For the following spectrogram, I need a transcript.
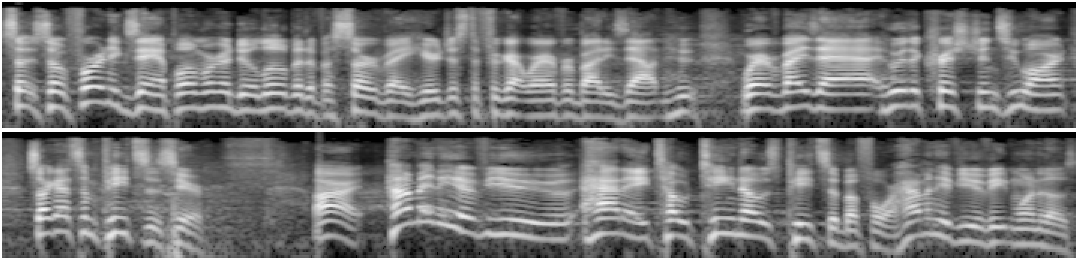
So, so for an example, and we're going to do a little bit of a survey here just to figure out where everybody's out and who, where everybody's at, who are the Christians, who aren't. So I got some pizzas here. All right. How many of you had a Totino's pizza before? How many of you have eaten one of those?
